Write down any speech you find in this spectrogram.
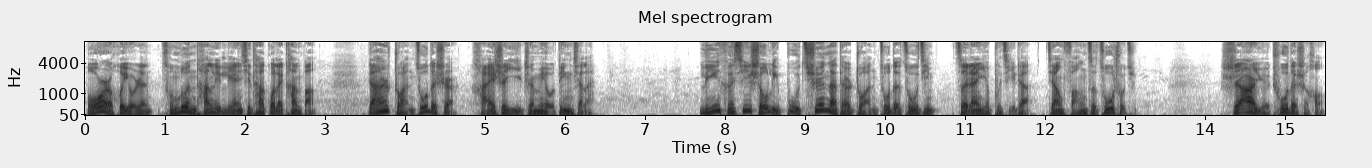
偶尔会有人从论坛里联系他过来看房，然而转租的事还是一直没有定下来。林和熙手里不缺那点转租的租金，自然也不急着将房子租出去。十二月初的时候。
